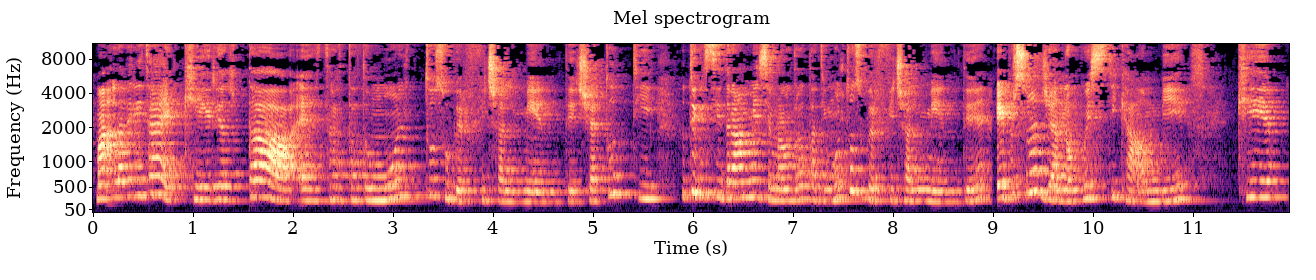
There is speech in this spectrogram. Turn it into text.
ma la verità è che in realtà è trattato molto superficialmente, cioè tutti, tutti questi drammi sembrano trattati molto superficialmente e i personaggi hanno questi cambi che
